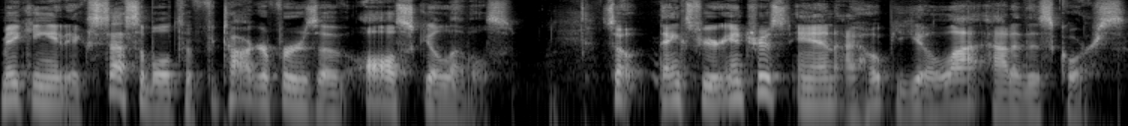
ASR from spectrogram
making it accessible to photographers of all skill levels. So thanks for your interest and I hope you get a lot out of this course.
